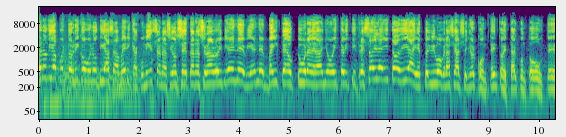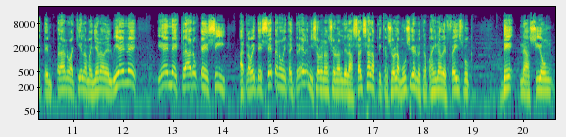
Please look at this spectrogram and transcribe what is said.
Buenos días Puerto Rico, buenos días América. Comienza Nación Z Nacional hoy viene, viernes 20 de octubre del año 2023. Soy Leito Díaz y estoy vivo gracias al Señor, contento de estar con todos ustedes temprano aquí en la mañana del viernes. Viernes, claro que sí, a través de Z93, la emisora nacional de la salsa, la aplicación La Música en nuestra página de Facebook de Nación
